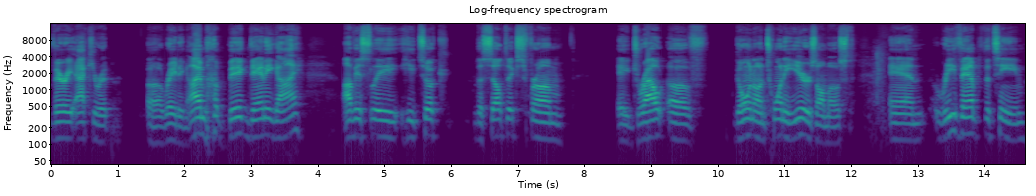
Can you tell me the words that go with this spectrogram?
very accurate uh, rating. I'm a big Danny guy. Obviously, he took the Celtics from a drought of going on 20 years almost and revamped the team,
